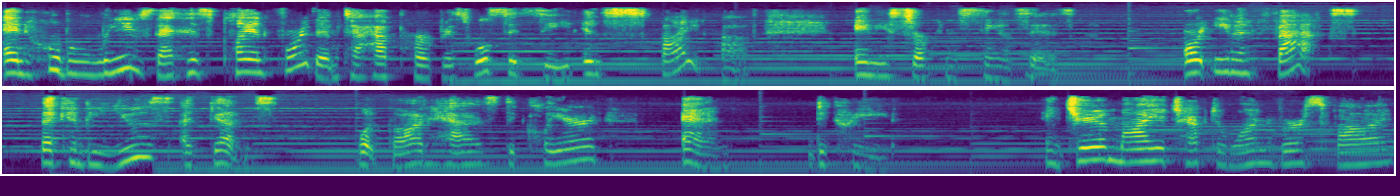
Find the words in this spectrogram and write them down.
and who believes that his plan for them to have purpose will succeed in spite of any circumstances or even facts that can be used against what God has declared and decreed. In Jeremiah chapter 1, verse 5,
